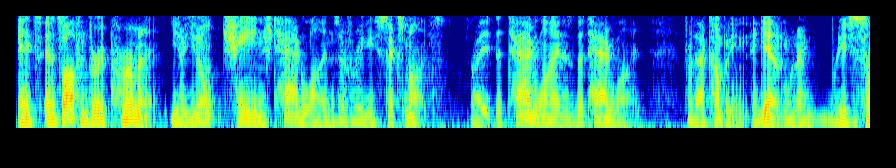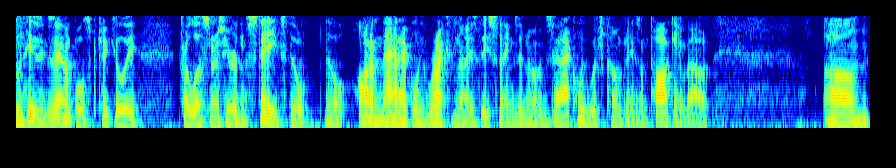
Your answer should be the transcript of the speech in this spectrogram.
And it's and it's often very permanent. You know, you don't change taglines every 6 months, right? The tagline is the tagline for that company. Again, when I read you some of these examples, particularly for listeners here in the states, they'll they'll automatically recognize these things and know exactly which companies I'm talking about. Um,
